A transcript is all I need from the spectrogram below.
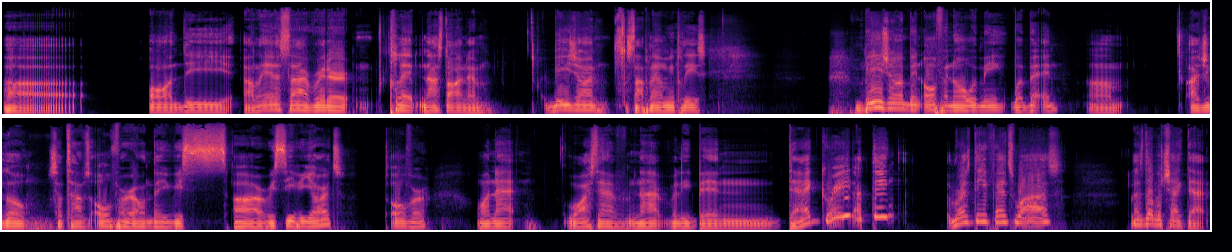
Uh, on the Atlanta side, Ridder, Clip, not starting him. Bijan, stop playing with me, please. Bijan been off and on with me with betting. Um, Go sometimes over on the rec- uh, receiving yards, over on that. Washington have not really been that great. I think rush defense wise. Let's double check that.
